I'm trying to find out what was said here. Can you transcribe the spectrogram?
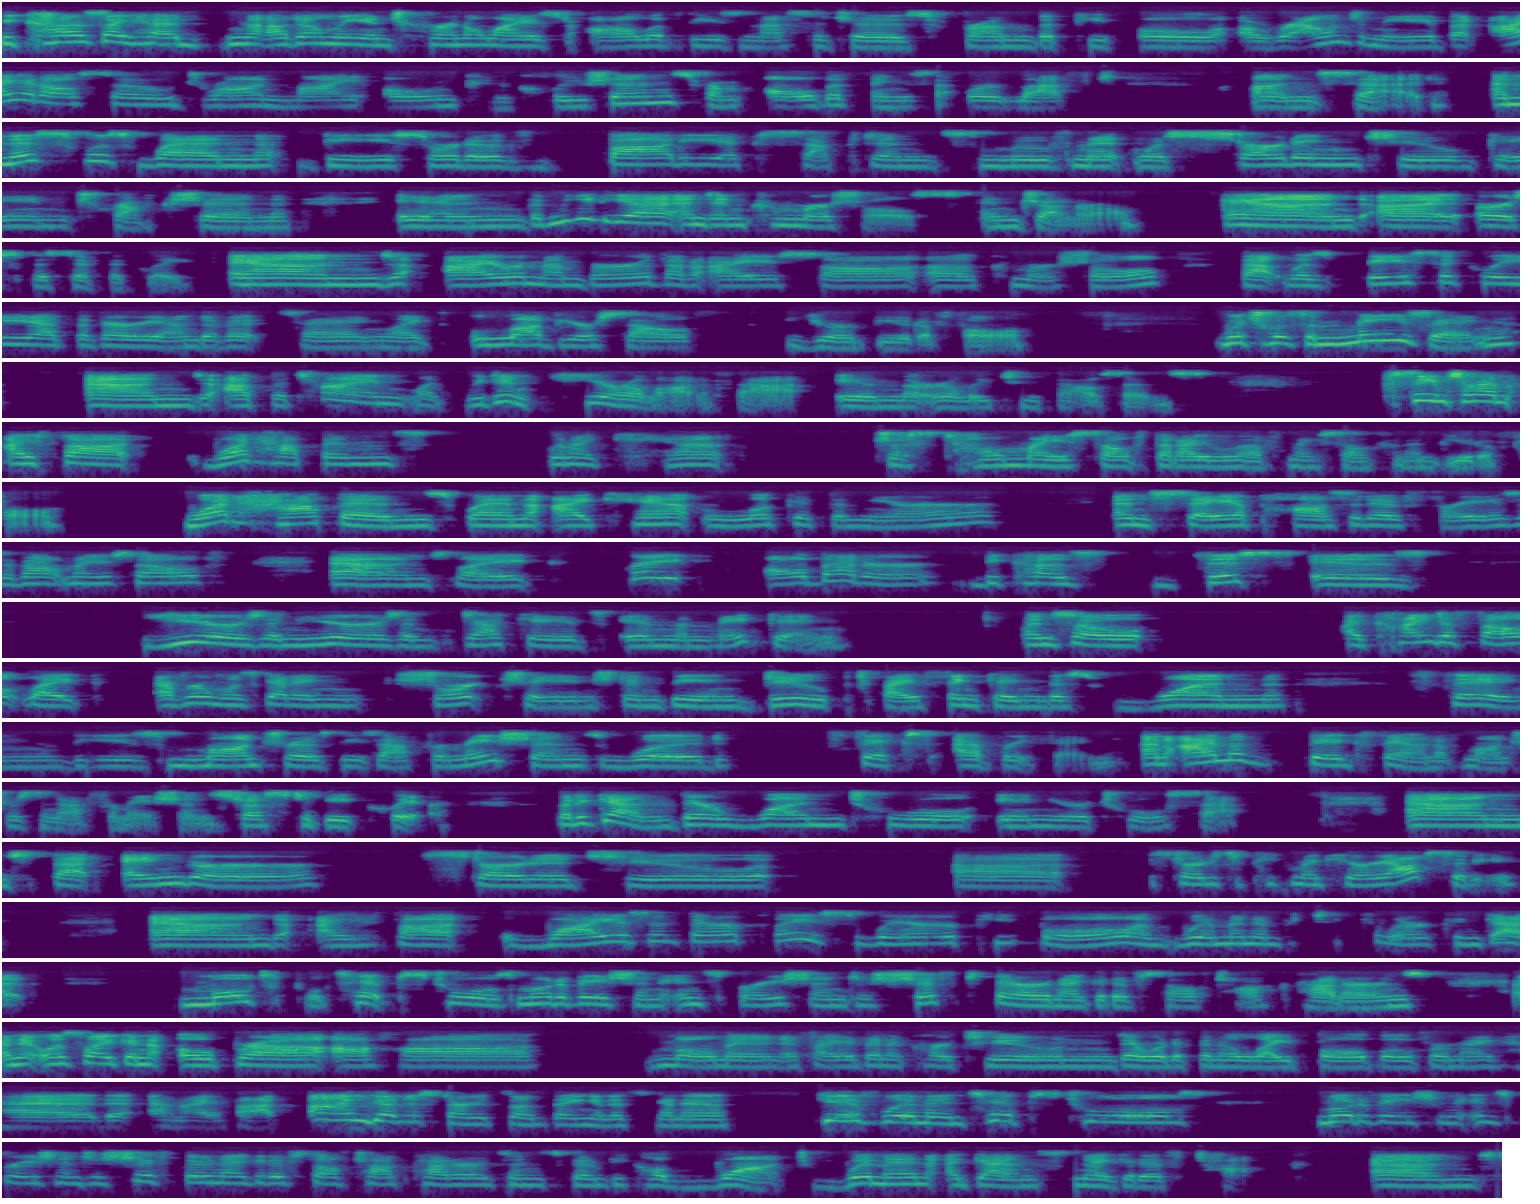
because I had not only internalized all of these messages from the people around me, but I had also drawn my own conclusions from all the things that were left unsaid. And this was when the sort of body acceptance movement was starting to gain traction in the media and in commercials in general and uh, or specifically. And i remember that i saw a commercial that was basically at the very end of it saying like love yourself you're beautiful which was amazing. And at the time like we didn't hear a lot of that in the early 2000s at the same time i thought what happens when i can't just tell myself that i love myself and i'm beautiful? What happens when i can't look at the mirror and say a positive phrase about myself and like great all better because this is years and years and decades in the making. And so i kind of felt like everyone was getting shortchanged and being duped by thinking this one thing these mantras these affirmations would fix everything. And i'm a big fan of mantras and affirmations just to be clear. But again they're one tool in your tool set and that anger started to uh, started to pique my curiosity. And i thought why isn't there a place where people and women in particular can get multiple tips tools motivation inspiration to shift their negative self-talk patterns? And it was like an oprah aha moment. If i had been a cartoon there would have been a light bulb over my head and i thought i'm going to start something and it's going to give women tips tools motivation, inspiration to shift their negative self talk patterns. And it's going to be called Want Women Against Negative Talk. And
